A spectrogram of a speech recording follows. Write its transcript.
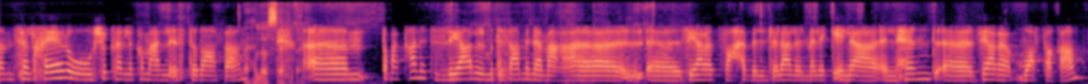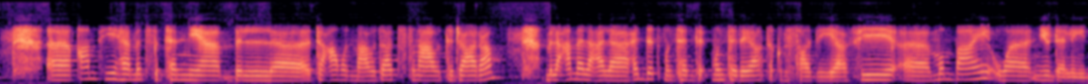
مساء الخير وشكرا لكم على الاستضافة. أهلا وسهلا. طبعا كانت الزيارة المتزامنة مع زيارة صاحب الجلالة الملك إلى الهند زيارة موفقة. قام فيها مجلس التنمية بالتعاون مع وزارة الصناعة والتجارة بالعمل على عدة منتديات اقتصادية في مومباي ونيودلهي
